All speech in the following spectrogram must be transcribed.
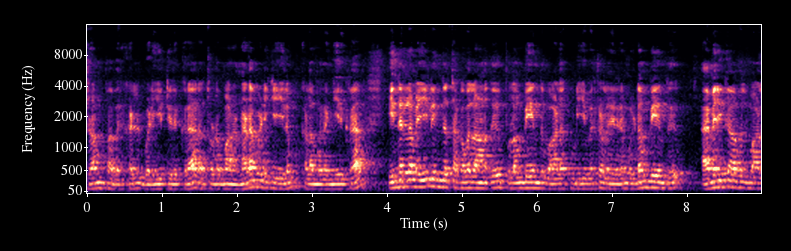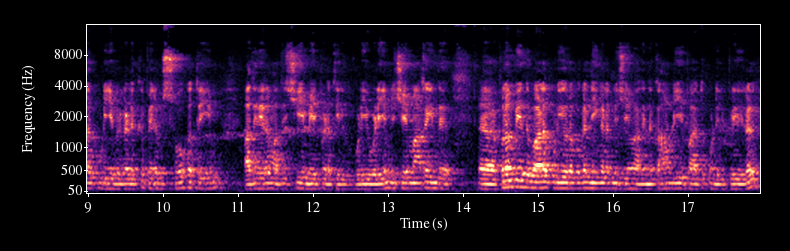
ட்ரம்ப் அவர்கள் வெளியிட்டிருக்கிறார். அது தொடர்பான நடவடிக்கையிலும் களமிறங்கியிருக்கிறார். இந்த நிலைமையில் இந்த தகவலானது புலம்பெயர்ந்து வாழக்கூடியவர்கள் இடம்பெயர்ந்து அமெரிக்காவில் வாழக்கூடியவர்களுக்கு பெரும் சோகத்தையும் அதே நேரம் அதிர்ச்சியும் ஏற்படுத்தி இருக்கக்கூடிய விடயம். நிச்சயமாக இந்த புலம்பெயர்ந்து வாழக்கூடிய உறவுகள் நீங்களும் நிச்சயமாக இந்த காணொலியை பார்த்துக் கொண்டிருப்பீர்கள்.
